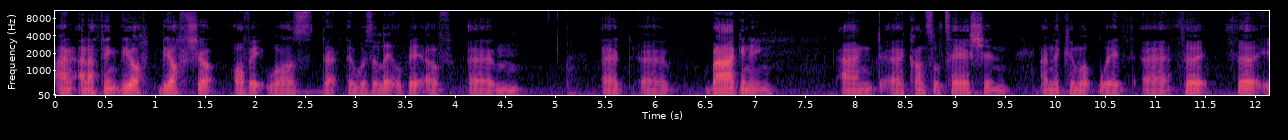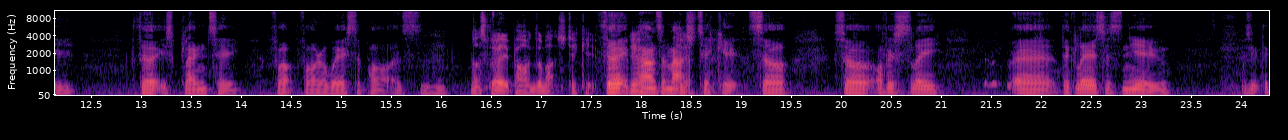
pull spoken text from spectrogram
And and I think the off the offshot of it was that there was a little bit of um, uh, uh, bargaining and uh, consultation, and they come up with uh, thir- 30 30's plenty for, for away supporters. Mhm. That's £30 a match ticket. for- Thirty yeah, pounds a yeah. match ticket. So, so obviously, uh, the Glazers knew. Is it? The,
